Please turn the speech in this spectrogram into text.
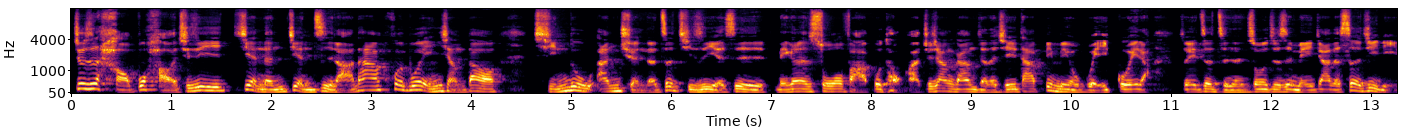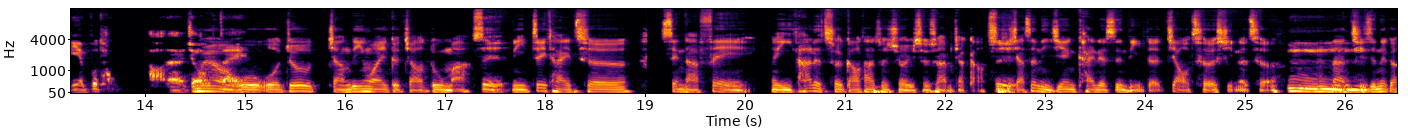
就是好不好？其实见仁见智啦。它会不会影响到行路安全的？这其实也是每个人说法不同啊。就像刚刚讲的，其实它并没有违规啦，所以这只能说就是每一家的设计理念不同。好，那就没有我我就讲另外一个角度嘛，是你这台车 Santa Fe。那以它的车高，它的休旅车算比较高。是，假设你今天开的是你的轿车型的车，嗯，那其实那个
